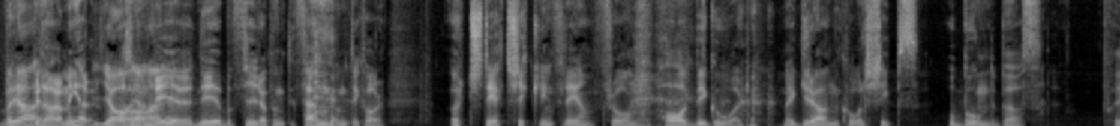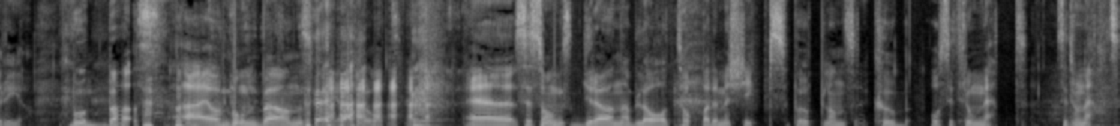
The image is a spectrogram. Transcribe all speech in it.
Vad det är? Vill du höra mer? Ja, alltså, det, är, det är fyra punkt, fem punkter kvar. Örtstekt kycklingfilé från Hagby gård med grönkålschips och bondbös puré. Bondbös? Nej, ja, bondbönspuré, förlåt. Eh, säsongsgröna blad toppade med chips på Upplands kubb och citronett. Citronett.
